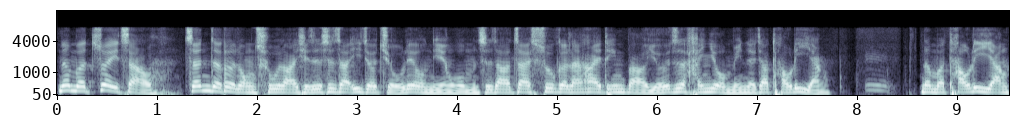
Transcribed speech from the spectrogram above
那么最早真的克隆出来，其实是在一九九六年，我们知道在苏格兰爱丁堡有一只很有名的叫桃莉羊。嗯。那么桃莉羊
